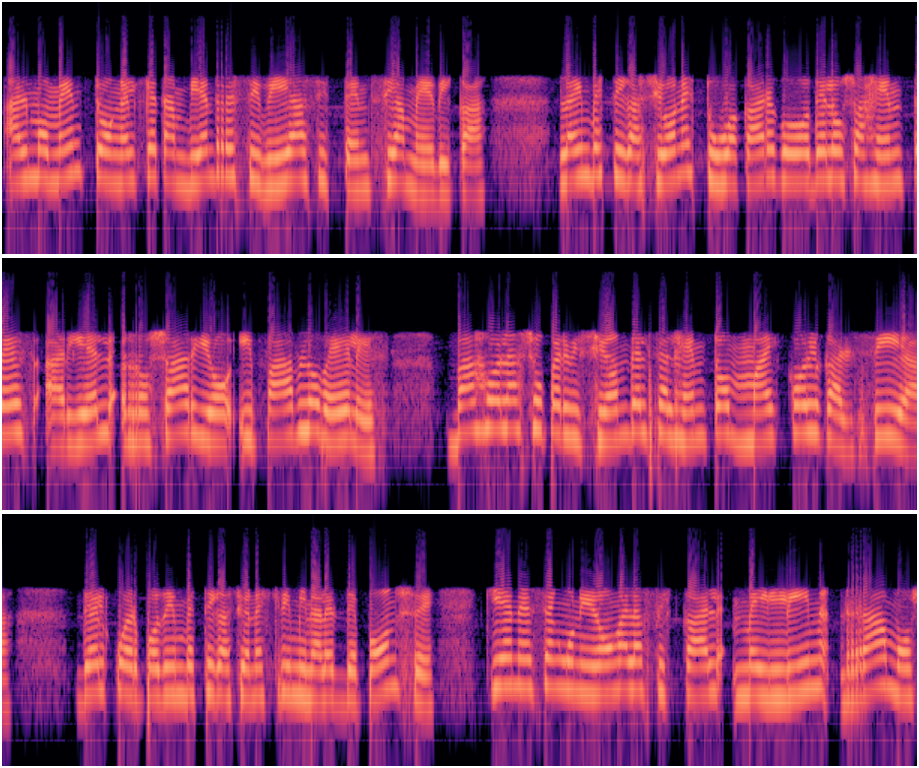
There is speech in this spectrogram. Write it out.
al momento en el que también recibía asistencia médica. La investigación estuvo a cargo de los agentes Ariel Rosario y Pablo Vélez, bajo la supervisión del sargento Michael García del Cuerpo de Investigaciones Criminales de Ponce, quienes en unión a la fiscal Meilín Ramos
